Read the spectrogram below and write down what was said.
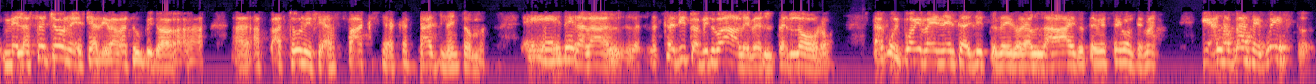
in bella stagione si arrivava subito a, a, a Tunisi, a Sfax, a Cartagine, insomma, ed era il tragitto abituale per, per, loro, da cui poi venne il tragitto dei corallai, tutte queste cose, ma è alla base questo,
